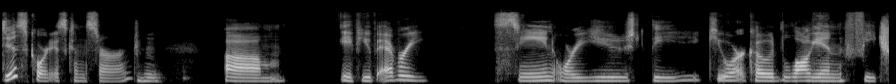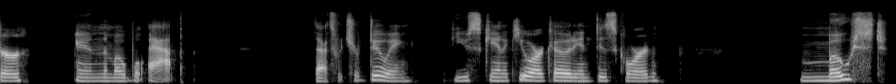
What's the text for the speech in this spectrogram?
discord is concerned mm-hmm. um if you've ever seen or used the qr code login feature in the mobile app that's what you're doing if you scan a qr code in discord most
